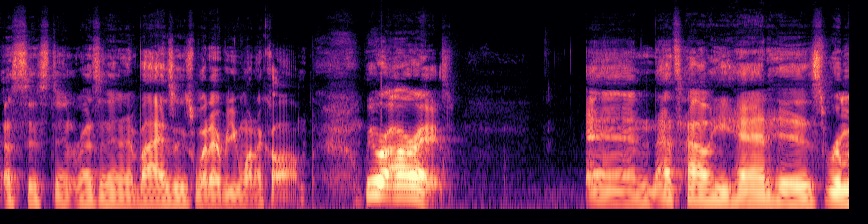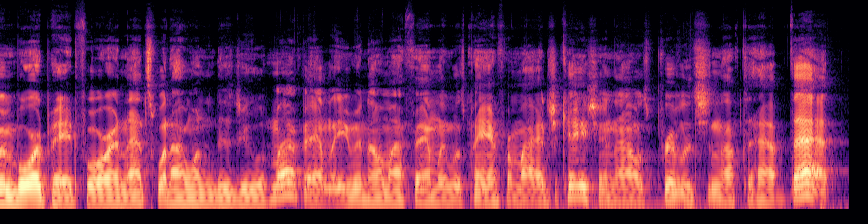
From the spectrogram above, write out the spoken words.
assistant, resident advisors, whatever you want to call them. We were RAs. And that's how he had his room and board paid for. And that's what I wanted to do with my family. Even though my family was paying for my education, I was privileged enough to have that.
